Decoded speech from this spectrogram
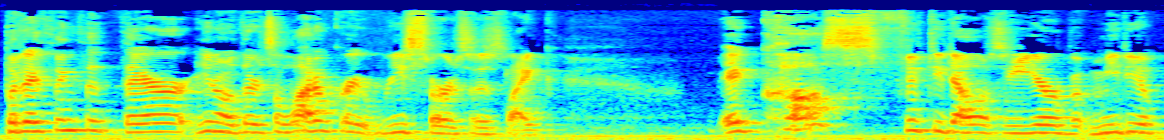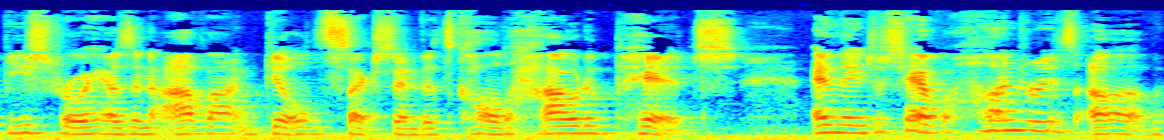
But I think that there, you know, there's a lot of great resources like it costs fifty dollars a year, but Media Bistro has an Avant Guild section that's called How to Pitch, and they just have hundreds of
